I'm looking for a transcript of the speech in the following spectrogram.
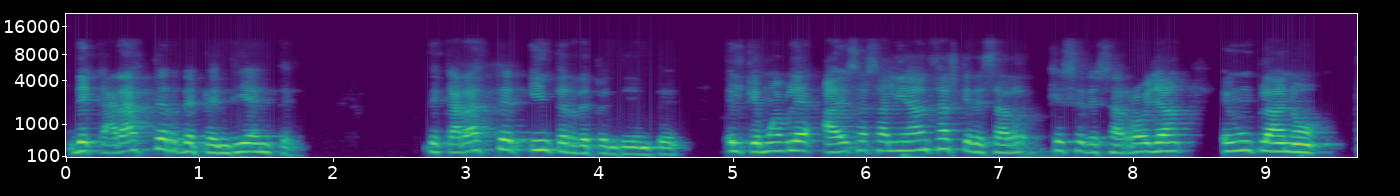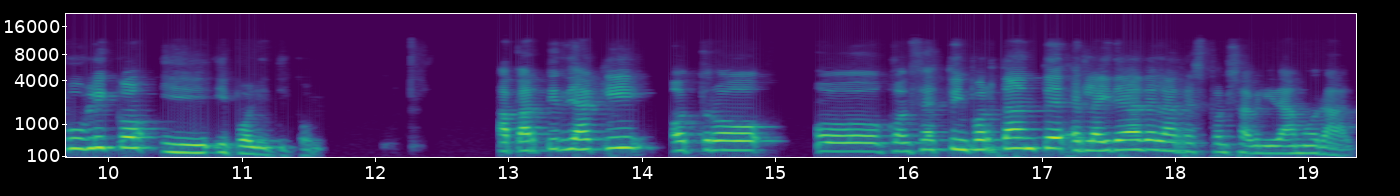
de carácter dependiente, de carácter interdependiente el que mueble a esas alianzas que, se desarrollan en un plano público y, político. A partir de aquí, otro concepto importante es la idea de la responsabilidad moral.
